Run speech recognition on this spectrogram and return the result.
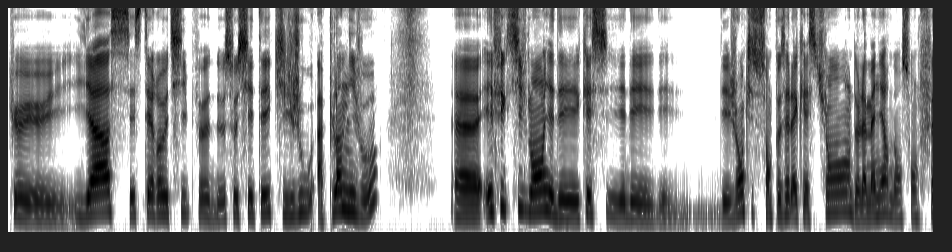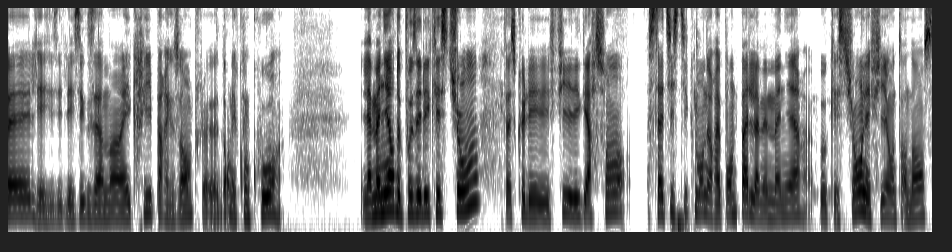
qu'il y a ces stéréotypes de société qui jouent à plein de niveaux. Euh, effectivement, il y a, des, gens qui se sont posé la question de la manière dont sont faits les, les examens écrits, par exemple, euh, dans les concours. La manière de poser les questions, parce que les filles et les garçons, statistiquement, ne répondent pas de la même manière aux questions. Les filles ont tendance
